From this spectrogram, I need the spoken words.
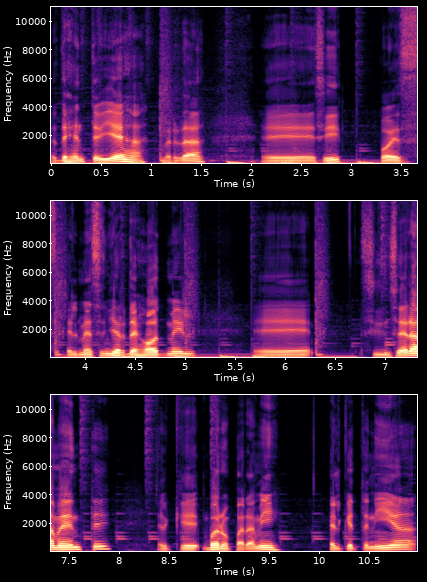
es de gente vieja, ¿verdad? Eh, sí, pues el Messenger de Hotmail, eh, sinceramente, el que, bueno, para mí, el que tenía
